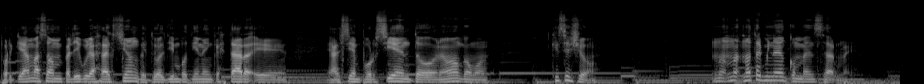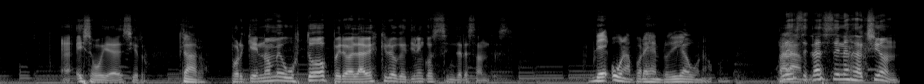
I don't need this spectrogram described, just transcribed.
Porque ambas son películas de acción que todo el tiempo tienen que estar eh, al 100%, ¿no? Como, qué sé yo. No, no, no terminó de convencerme. Eso voy a decir Claro. porque no me gustó, pero a la vez creo que tiene cosas interesantes. De una, por ejemplo, diga una. Para- Las, las escenas de acción.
